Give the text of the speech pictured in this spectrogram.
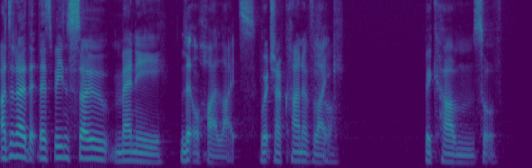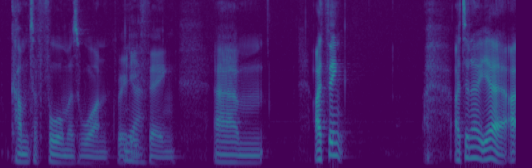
I don't know. that There's been so many little highlights, which I've kind of like Sure. Become sort of come to form as one really Yeah. thing. Um, I think. I don't know. Yeah, I,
